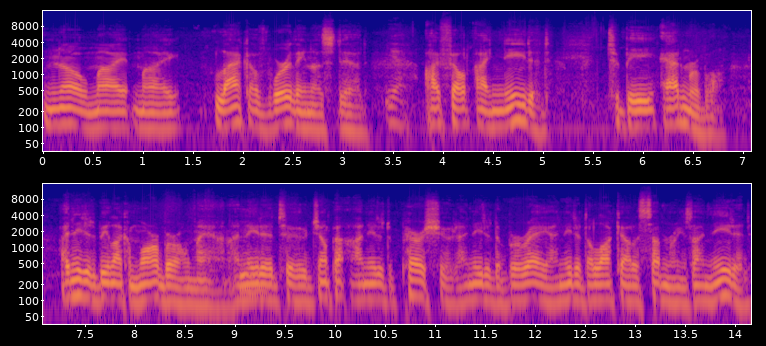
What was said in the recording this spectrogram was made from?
no, my my lack of worthiness did. Yeah. I felt I needed to be admirable. I needed to be like a Marlboro man. I mm. needed to jump out. I needed a parachute. I needed a beret. I needed to lock out of submarines. I needed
